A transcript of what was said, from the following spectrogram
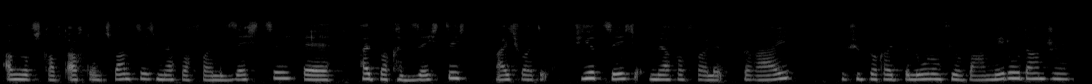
Angriffskraft 28, Mehrfachpfeile 60, äh, Haltbarkeit 60, Reichweite 40, Mehrfachpfeile 3, Verfügbarkeit Belohnung für Warmedo Dungeon.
